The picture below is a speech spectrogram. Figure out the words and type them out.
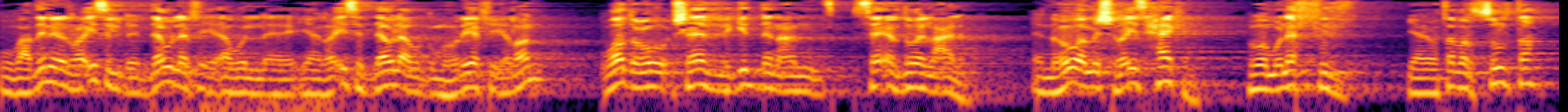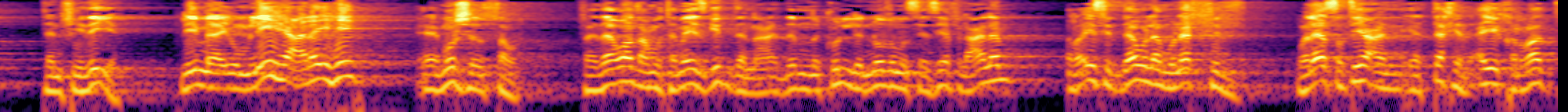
وبعدين الرئيس الدولة في أو يعني رئيس الدولة أو الجمهورية في إيران وضعه شاذ جدا عن سائر دول العالم. إن هو مش رئيس حاكم. هو منفذ يعني يعتبر سلطة تنفيذية لما يمليه عليه آه، مرشد الثورة فده وضع متميز جدا ضمن كل النظم السياسية في العالم رئيس الدولة منفذ ولا يستطيع أن يتخذ أي قرارات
